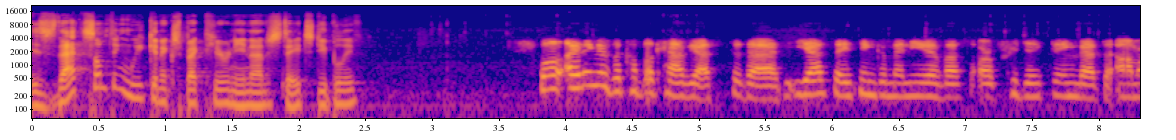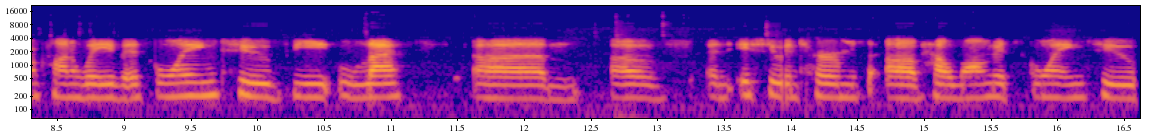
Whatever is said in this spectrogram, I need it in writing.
Is that something we can expect here in the United States? Do you believe? Well, I think there's a couple of caveats to that. Yes, I think many of us are predicting that the Omicron wave is going to be less um, of an issue in terms of how long it's going to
